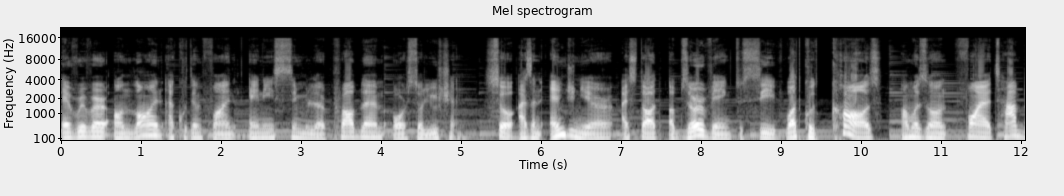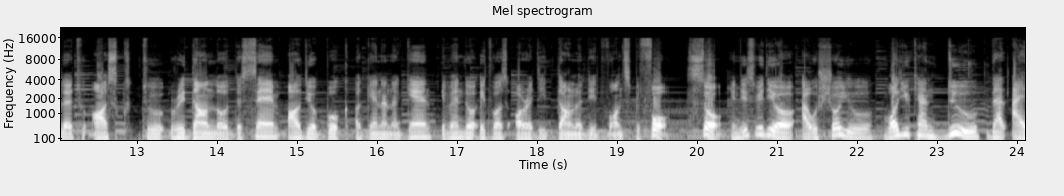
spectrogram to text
everywhere online, I couldn't find any similar problem or solution. So as an engineer, I start observing to see what could cause Amazon Fire tablet to ask to re-download the same audiobook again and again even though it was already downloaded once before. So in this video, I will show you what you can do that I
